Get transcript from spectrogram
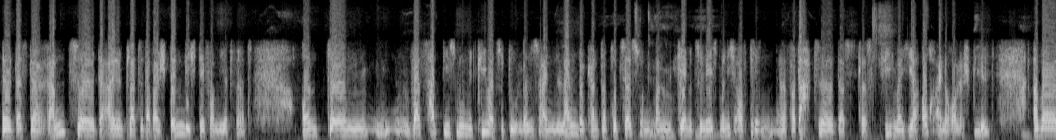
äh, dass der Rand äh, der einen Platte dabei ständig deformiert wird. Und ähm, was hat dies nun mit Klima zu tun? Das ist ein lang bekannter Prozess und man genau. käme zunächst mal nicht auf den äh, Verdacht, äh, dass das Klima hier auch eine Rolle spielt. Aber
